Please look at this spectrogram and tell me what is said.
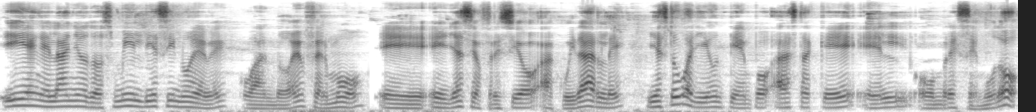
y en el año 2019, cuando enfermó, eh, ella se ofreció a cuidarle y estuvo allí un tiempo hasta que el hombre se mudó.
